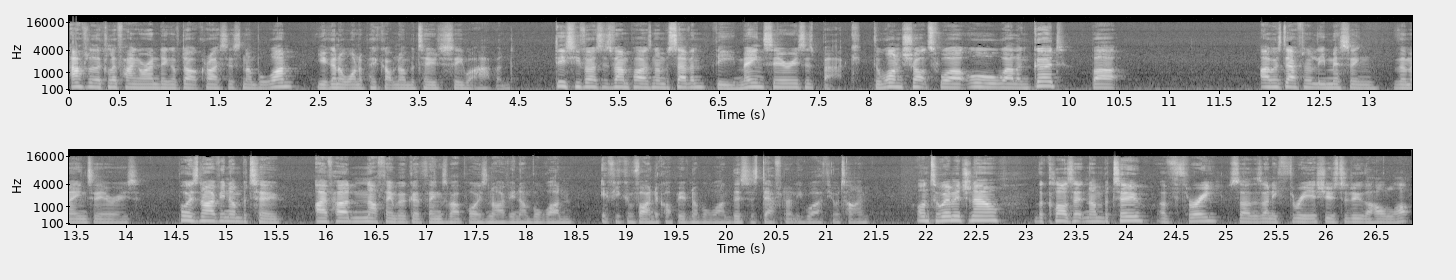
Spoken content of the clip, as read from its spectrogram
After the cliffhanger ending of Dark Crisis number 1, you're going to want to pick up number 2 to see what happened. DC vs. Vampires number 7, the main series is back. The one shots were all well and good, but I was definitely missing the main series. Poison Ivy number 2. I've heard nothing but good things about Poison Ivy number 1. If you can find a copy of number 1, this is definitely worth your time. On to Image now. The Closet number 2 of 3, so there's only 3 issues to do the whole lot.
